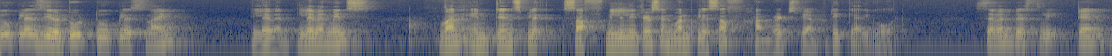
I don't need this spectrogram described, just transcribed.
2 plus 0 2 2 plus 9 11 11 means 1 in tens place of milliliters and 1 place of hundreds we have to take carry over. 7 plus 3 10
